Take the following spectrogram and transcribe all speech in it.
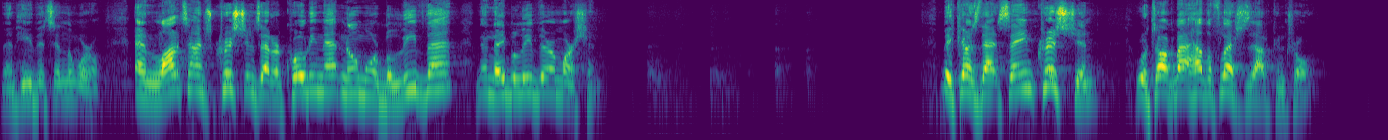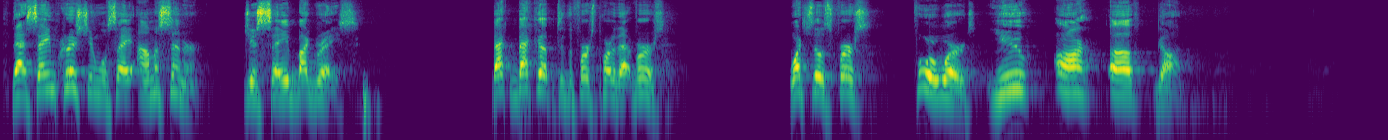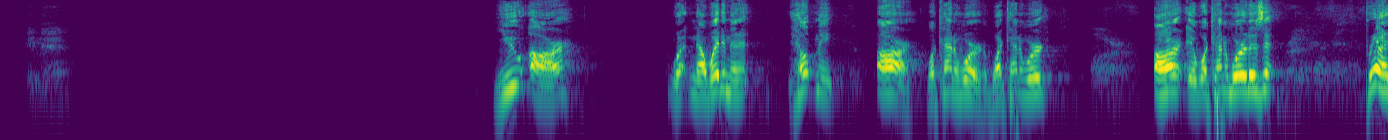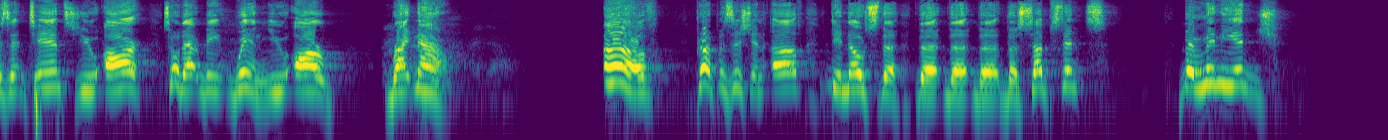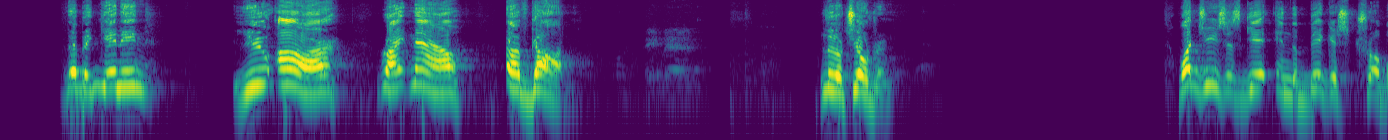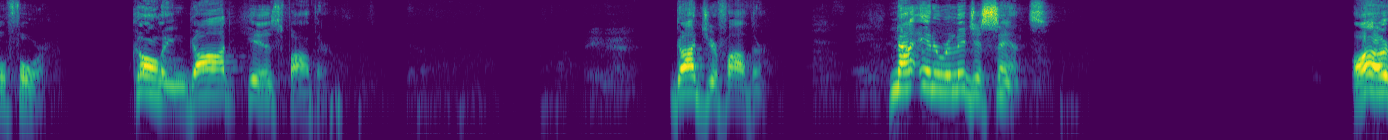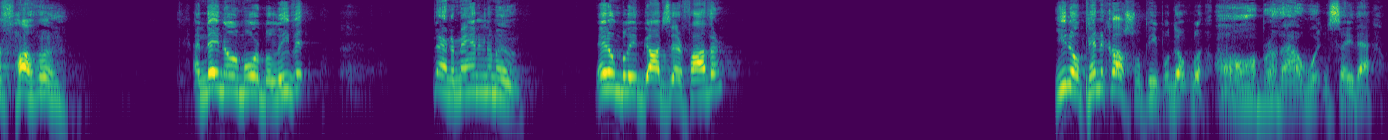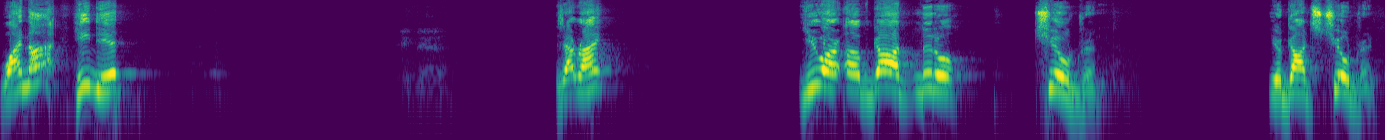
than he that's in the world. And a lot of times Christians that are quoting that no more believe that than they believe they're a Martian. Because that same Christian will talk about how the flesh is out of control. That same Christian will say, I'm a sinner, just saved by grace. Back, back up to the first part of that verse. Watch those first four words. You are of God. You are, what, now wait a minute, help me. Are, what kind of word? What kind of word? Are. Are, what kind of word is it? Present, Present tense, you are. So that would be when you are right now. Of, preposition of denotes the, the, the, the, the substance, the lineage, the beginning. You are right now of God little children. What Jesus get in the biggest trouble for? Calling God his Father. God's your Father. Not in a religious sense. Our Father. And they no more believe it than a man in the moon. They don't believe God's their Father. You know, Pentecostal people don't believe, oh, brother, I wouldn't say that. Why not? He did. Amen. Is that right? You are of God, little children. You're God's children.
